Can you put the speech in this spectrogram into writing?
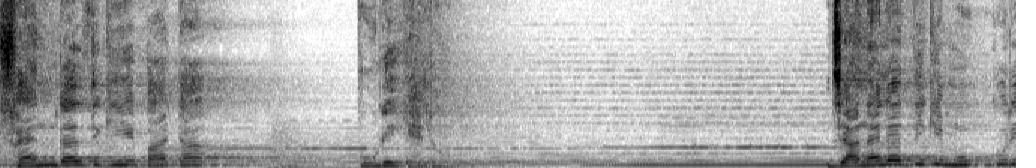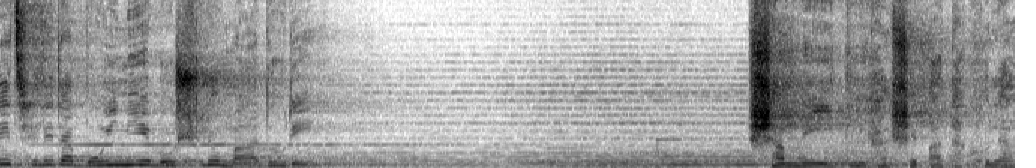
ফ্যান গালতে গিয়ে পাটা পুড়ে গেল। জানালার দিকে মুখ করে ছেলেটা বই নিয়ে বসল মাদুরে। সামনে ইতিহাসে পাতা খোলা।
